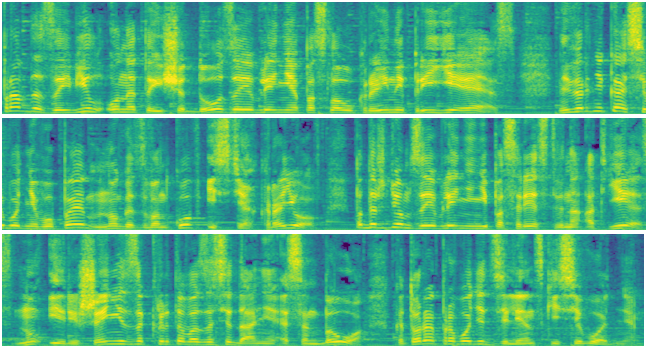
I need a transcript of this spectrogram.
Правда, заявил он это еще до заявления посла Украины при ЕС. Наверняка сегодня в УП много звонков из тех краев. Подождем заявление непосредственно от ЕС, ну и решение закрытого заседания СНБО, которое проводит Зеленский сегодня.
